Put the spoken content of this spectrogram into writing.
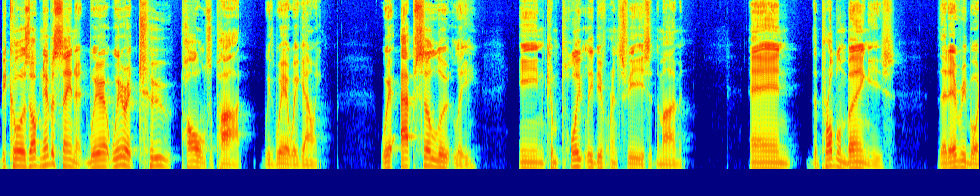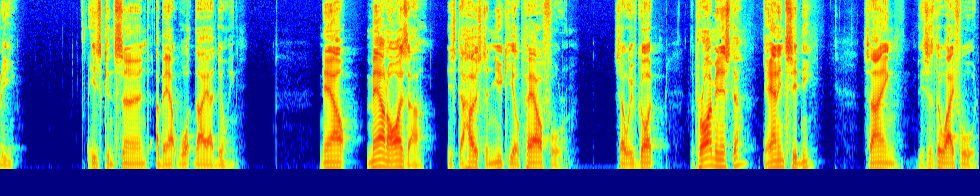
because I've never seen it. We're, we're at two poles apart with where we're going. We're absolutely in completely different spheres at the moment. And the problem being is that everybody is concerned about what they are doing. Now, Mount Isa is to host a nuclear power forum. So we've got the Prime Minister down in Sydney saying this is the way forward.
